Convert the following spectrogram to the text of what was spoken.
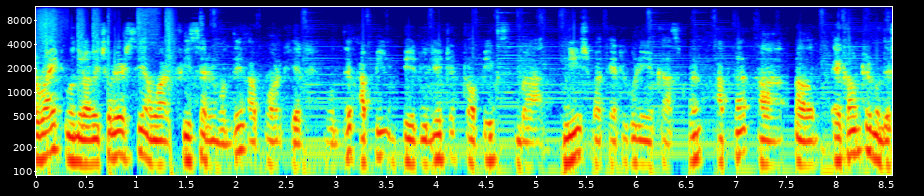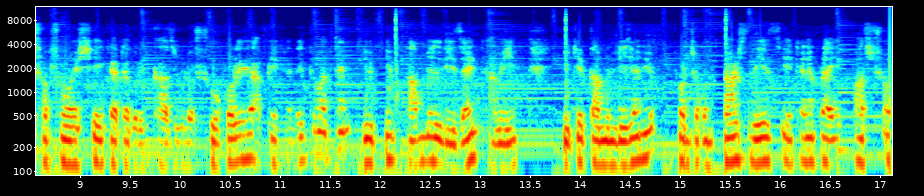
অলরাইট বন্ধুরা, আমি চলে এসেছি আমার ফিচারের মধ্যে আপওয়ার্কের মধ্যে। আপনি যে রিলেটেড টপিকস বা নিশ বা ক্যাটাগরি নিয়ে কাজ করেন, আপনার অ্যাকাউন্টের মধ্যে সবসময় সেই ক্যাটাগরির কাজগুলো শো করে আপনি এখানে দেখতে পাচ্ছেন ইউটিউব থাম্বনেল ডিজাইন আমি ইউটিউব থাম্বনেল ডিজাইনের উপর যখন সার্চ দিয়েছি, এখানে প্রায় পাঁচশো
